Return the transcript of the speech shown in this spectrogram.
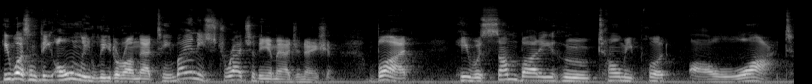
He wasn't the only leader on that team by any stretch of the imagination, but he was somebody who Tomey put a lot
